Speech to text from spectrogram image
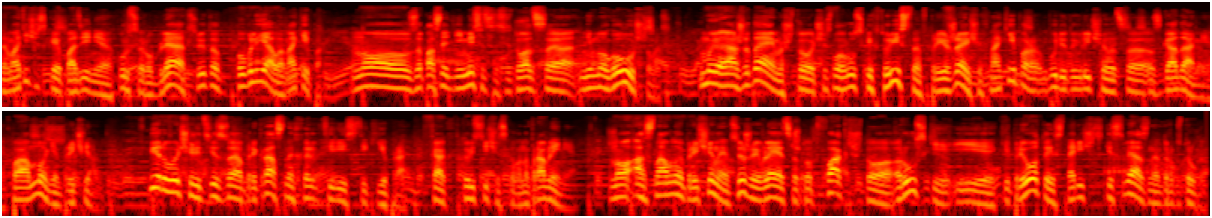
драматическое падение курса рубля – все это повлияло на Кипр. Но за последние месяцы ситуация немного улучшилась. Мы ожидаем, что число русских туристов, приезжающих на Кипр, будет увеличиваться с годами по многим причинам. Первую очередь из-за прекрасных характеристик Кипра, как туристического направления. Но основной причиной все же является тот факт, что русские и киприоты исторически связаны друг с другом.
